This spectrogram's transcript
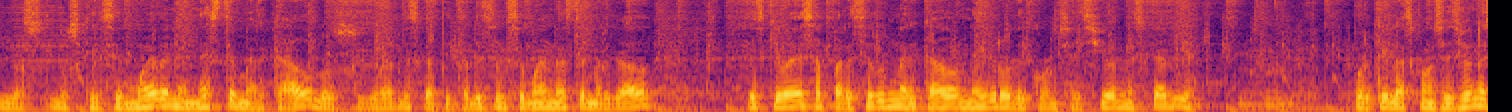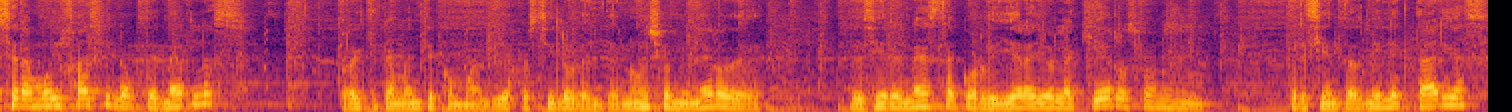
los, los que se mueven en este mercado, los grandes capitalistas que se mueven en este mercado, es que va a desaparecer un mercado negro de concesiones que había. Porque las concesiones era muy fácil obtenerlas, prácticamente como al viejo estilo del denuncio minero, de decir en esta cordillera yo la quiero, son 300 mil hectáreas,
